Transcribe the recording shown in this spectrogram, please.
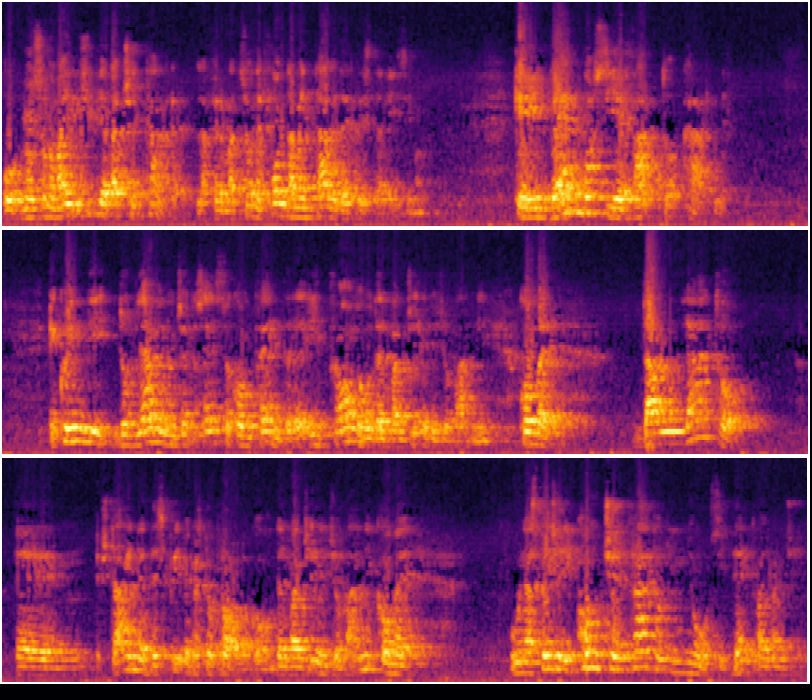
o non sono mai riusciti ad accettare l'affermazione fondamentale del cristianesimo, che il verbo si è fatto carne. E quindi dobbiamo in un certo senso comprendere il prologo del Vangelo di Giovanni come da un lato eh, Steiner descrive questo prologo del Vangelo di Giovanni come una specie di concentrato di gnosi dentro ai Vangeli.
